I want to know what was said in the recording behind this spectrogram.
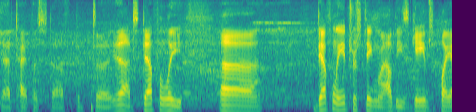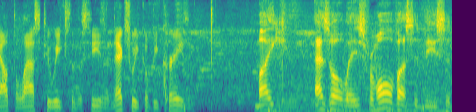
that type of stuff. But uh, yeah, it's definitely. Uh, Definitely interesting how these games play out the last two weeks of the season. Next week will be crazy. Mike, as always, from all of us at VSiN,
